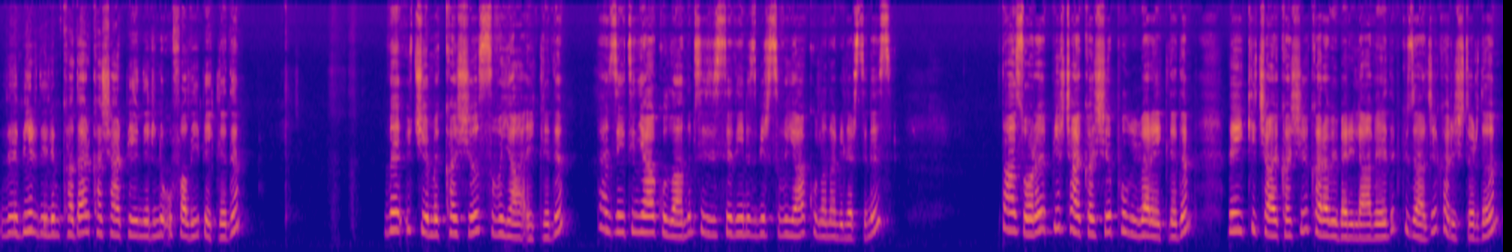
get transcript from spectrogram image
ve bir dilim kadar kaşar peynirini ufalayıp ekledim. Ve 3 yemek kaşığı sıvı yağ ekledim. Ben zeytinyağı kullandım. Siz istediğiniz bir sıvı yağ kullanabilirsiniz. Daha sonra 1 çay kaşığı pul biber ekledim ve 2 çay kaşığı karabiber ilave edip güzelce karıştırdım.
